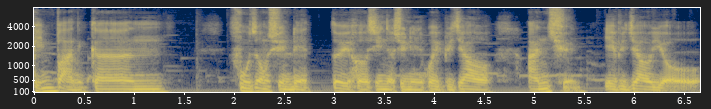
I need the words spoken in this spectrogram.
平板跟负重训练，对核心的训练会比较安全，也比较有。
